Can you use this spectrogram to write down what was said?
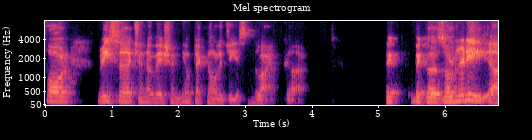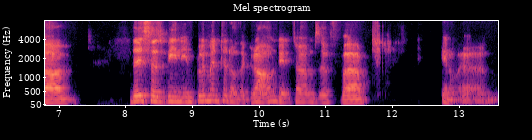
for research, innovation, new technologies, and the like. Uh, because already um, this has been implemented on the ground in terms of, uh, you know, um,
